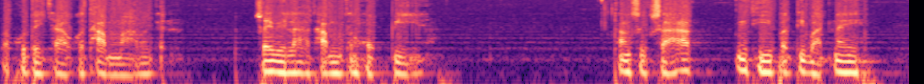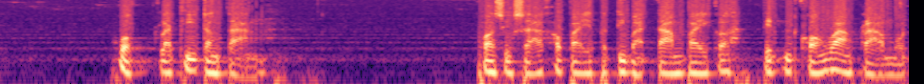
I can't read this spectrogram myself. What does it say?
พระพุทธเจ้าก็ทำมาเหมือนกัน ใช้เวลาทำถึงหกปี ทั้งศึกษาวิธีปฏิบัติใน พวกลัทธิต่างๆ พอศึกษาเข้าไปปฏิบัติตามไปก็เป็นของว่างเปล่าหมด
